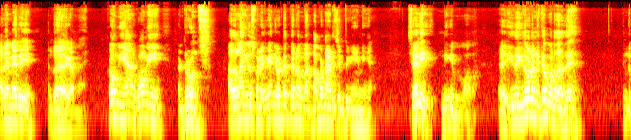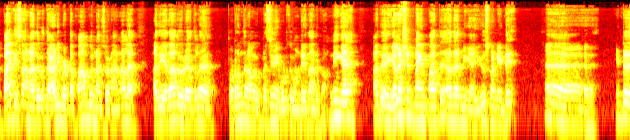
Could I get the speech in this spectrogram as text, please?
அதேமாரி இந்த கோமியா கோமி ட்ரோன்ஸ் அதெல்லாம் யூஸ் பண்ணியிருக்கேன்னு சொல்லிட்டு பெரும் தம்பட்டம் அடிச்சுட்டு இருக்கீங்க நீங்கள் சரி நீங்கள் இது இதோட நிற்க போகிறதா அது? இந்த பாகிஸ்தான் அது வந்து அடிபட்ட பாம்புன்னு நான் சொல்கிறேன் அதனால் அது ஏதாவது ஒரு இடத்துல தொடர்ந்து நமக்கு பிரச்சனையை கொடுத்து கொண்டே தான் இருக்கும். நீங்கள் அது எலெக்ஷன் டைம் பார்த்து அதை நீங்கள் யூஸ் பண்ணிட்டு இன்டர்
